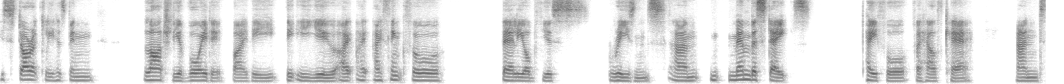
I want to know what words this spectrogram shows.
historically has been largely avoided by the the EU. I I, I think for fairly obvious reasons. Um, member states pay for for healthcare, and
